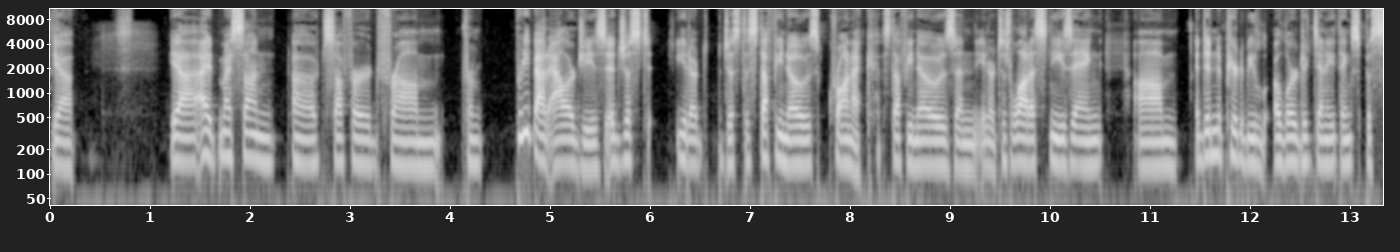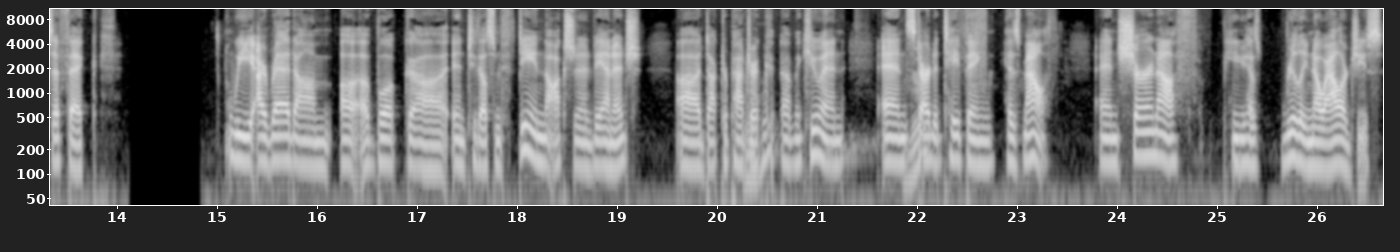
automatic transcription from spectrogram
Yeah. Yeah, I, my son uh, suffered from from pretty bad allergies. It just you know just a stuffy nose, chronic stuffy nose, and you know just a lot of sneezing. Um, it didn't appear to be allergic to anything specific. We I read um, a, a, book uh, in 2015, The Oxygen Advantage, uh, Dr. Patrick mm-hmm. Uh, McKeown, and mm-hmm. started taping his mouth. And sure enough, he has really no allergies.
